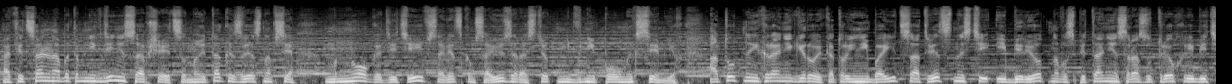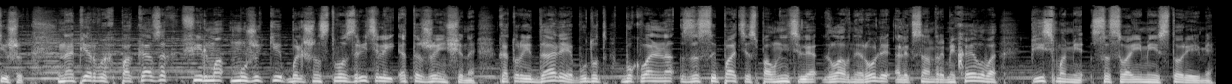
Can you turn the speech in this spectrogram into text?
Официально об этом нигде не сообщается, но и так известно все. Много детей в Советском Союзе растет в неполных семьях. А тут на экране герой, который не боится ответственности и берет на воспитание сразу трех ребятишек. На первых показах фильма «Мужики» большинство зрителей – это женщины, которые далее будут буквально засыпать исполнителя главной роли Александра Михайлова письмами со своими историями.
